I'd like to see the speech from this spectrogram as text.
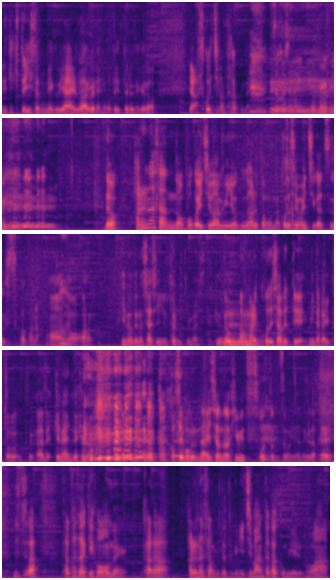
きっといい人に巡り会えるわぐらいのこと言ってるんだけどいやあそこ一番高くない。でも春名山の僕は一番魅力があると思うのは今年も1月2日かな。あの、あ。日の出の写真撮りに行きましたけど、うん。あんまりここで喋ってみんなが行くとあいけないんだけど。こそれ僕の内緒の秘密スポットのつもりなんだけど。え。実は高崎方面から春名山を見た時に一番高く見えるのは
